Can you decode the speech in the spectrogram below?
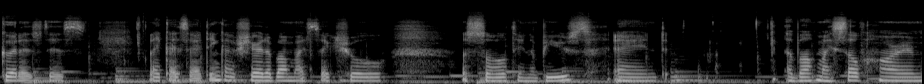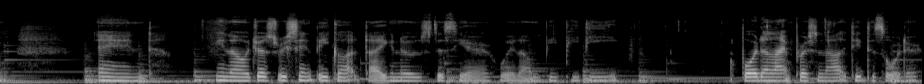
good as this. Like I said, I think I've shared about my sexual assault and abuse and about my self harm and you know just recently got diagnosed this year with um BPD borderline personality disorder.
